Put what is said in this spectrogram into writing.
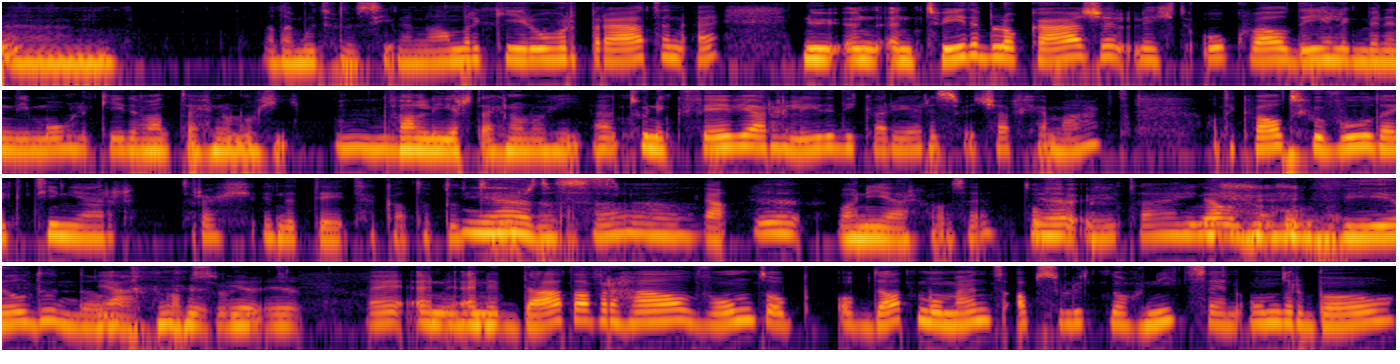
Ehm, maar daar moeten we misschien een andere keer over praten. Hè. Nu, een, een tweede blokkage ligt ook wel degelijk binnen die mogelijkheden van technologie, Mhm. van leertechnologie. Hè. Toen ik vijf jaar geleden die carrière switch heb gemaakt, had ik wel het gevoel dat ik tien jaar terug in de tijd gecatapulteerd Ja, dat was. zal wel. Ja. Ja. Wat niet erg was, hè. Toffe Ja. uitdaging. Ja, want je kon veel doen dan. Ja, absoluut. Ja, ja. Hè, en, Mhm. en het dataverhaal vond op, op dat moment absoluut nog niet zijn onderbouw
